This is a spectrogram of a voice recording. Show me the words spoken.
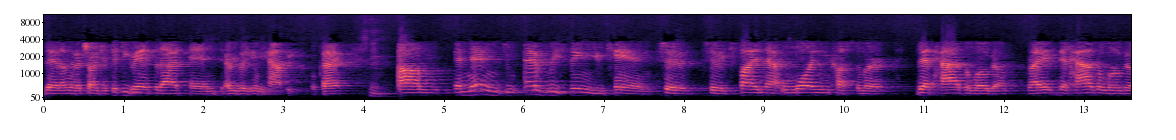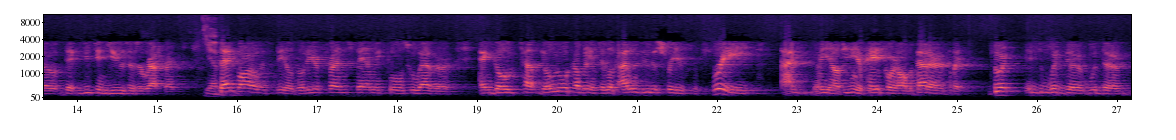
then I'm going to charge you 50 grand for that and everybody's going to be happy. Okay. Hmm. Um, and then do everything you can to, to find that one customer that has a logo, right? That has a logo that you can use as a reference. Yep. Beg, borrow, and steal. Go to your friends, family, fools, whoever, and go tell, go to a company and say, look, I will do this for you for free I, you know, if you can get paid for it, all the better. But do it with the with the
